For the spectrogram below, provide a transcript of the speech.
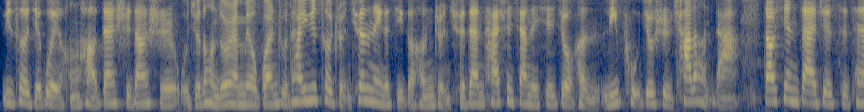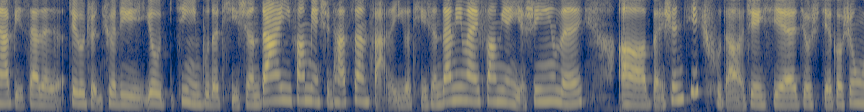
预测结果也很好，但是当时我觉得很多人没有关注，它预测准确的那个几个很准确，但它剩下那些就很离谱，就是差的很大。到现在这次参加比赛的这个准确率又进一步的提升，当然一方面是它算法的一个提升，但另外一方面也是因为呃本身基础的这些就是结构生物。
